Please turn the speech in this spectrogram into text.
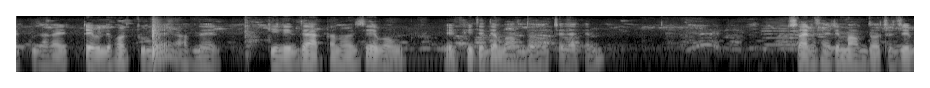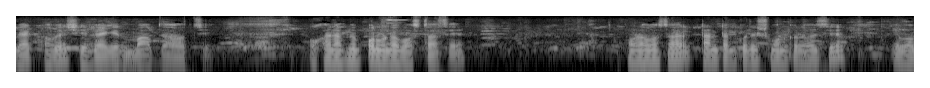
এক জায়গায় টেবিলের পর তুলে আপনার ক্লিপ দিয়ে আটকানো হয়েছে এবং এই ফিতে দিয়ে মাপ দেওয়া হচ্ছে, দেখেন। সাইডে সাইডে মাপ দেওয়া হচ্ছে, যে ব্যাগ হবে, সেই ব্যাগের মাপ দেওয়া হচ্ছে। ওখানে আপনার পনেরোটা বস্তা আছে। বড় অবস্থা টান টান করে সমান করা হয়েছে এবং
